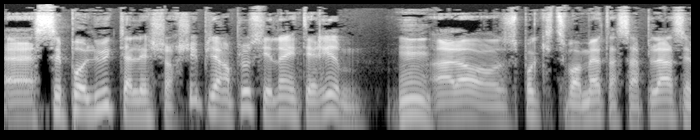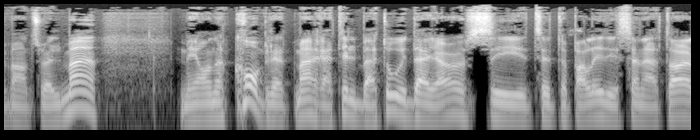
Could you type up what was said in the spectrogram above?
euh, c'est pas lui que tu allais chercher. Puis en plus, il est l'intérim. Hmm. Alors, c'est pas qui tu vas mettre à sa place éventuellement. Mais on a complètement raté le bateau. Et d'ailleurs, c'est, tu as parlé des sénateurs,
